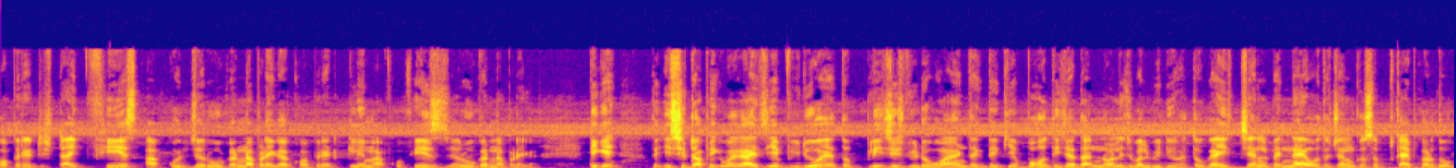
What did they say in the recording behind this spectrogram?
कॉपीराइट स्ट्राइक फेस आपको ज़रूर करना पड़ेगा कॉपीराइट क्लेम आपको फेस ज़रूर करना पड़ेगा। ठीक है? तो इसी टॉपिक पर गाइज़ ये वीडियो है तो प्लीज़ इस वीडियो को एंड तक देखिए, बहुत ही ज़्यादा नॉलेजेबल वीडियो है। तो गाइज़ चैनल पर नए हो तो चैनल को सब्सक्राइब कर दो।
